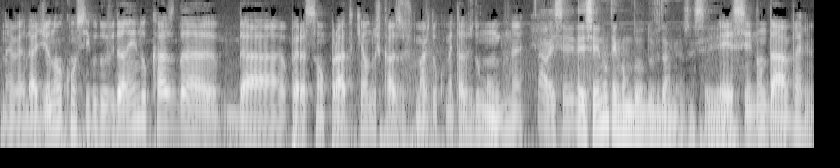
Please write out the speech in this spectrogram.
Na verdade, eu não consigo duvidar nem do caso da, da Operação Prato, que é um dos casos mais documentados do mundo, né? Ah, esse, aí, esse aí não tem como duvidar mesmo. Esse, aí... esse não dá, velho.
